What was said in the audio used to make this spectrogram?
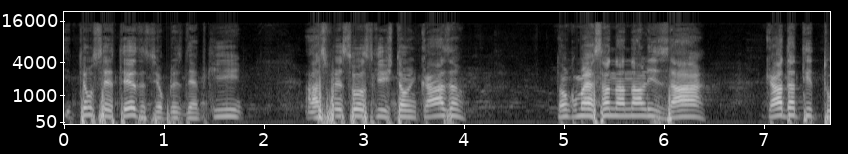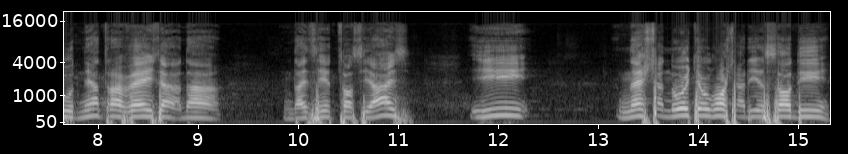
e tenho certeza, senhor presidente, que as pessoas que estão em casa estão começando a analisar cada atitude, né? Através da, da das redes sociais. E nesta noite eu gostaria só de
